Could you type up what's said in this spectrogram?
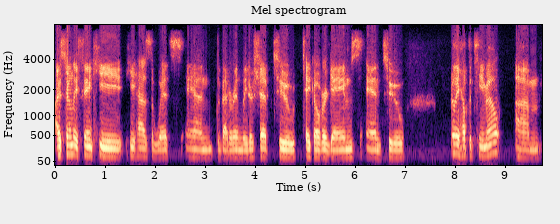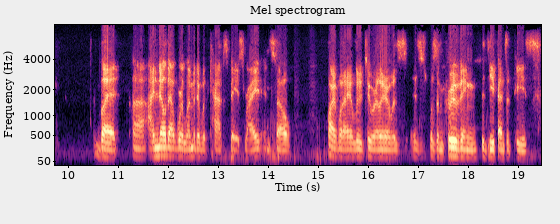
I certainly think he he has the wits and the veteran leadership to take over games and to really help the team out. Um, but uh, I know that we're limited with cap space, right? And so part of what I alluded to earlier was is was improving the defensive piece.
